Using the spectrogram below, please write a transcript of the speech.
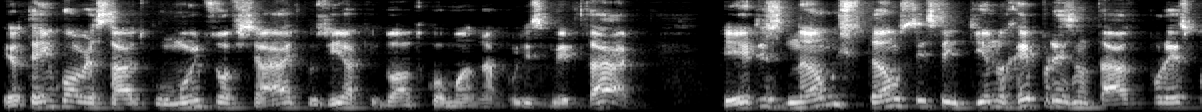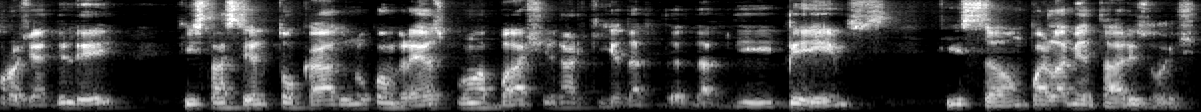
eu tenho conversado com muitos oficiais, inclusive aqui do alto comando da Polícia Militar, eles não estão se sentindo representados por esse projeto de lei que está sendo tocado no Congresso por uma baixa hierarquia da, da, de PMs que são parlamentares hoje.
